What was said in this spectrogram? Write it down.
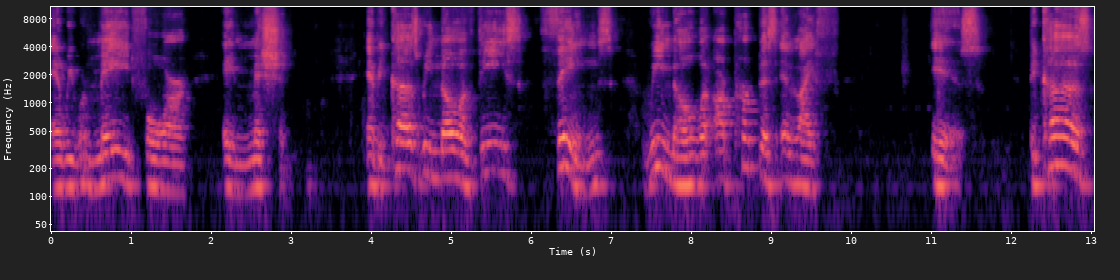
And we were made for a mission. And because we know of these things, we know what our purpose in life is because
